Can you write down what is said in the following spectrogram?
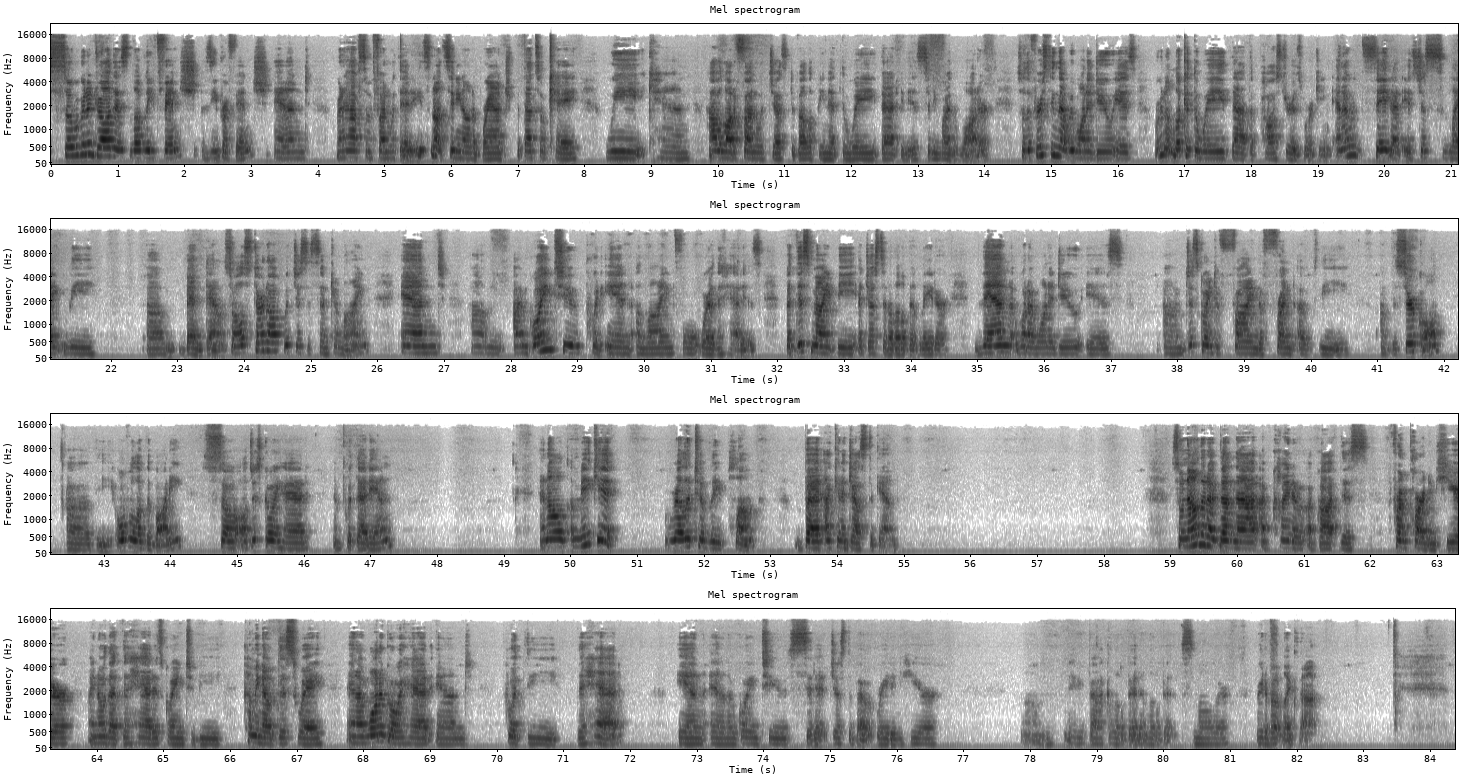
so we're going to draw this lovely finch, zebra finch, and we're going to have some fun with it. It's not sitting on a branch, but that's okay. We can have a lot of fun with just developing it the way that it is sitting by the water. So the first thing that we want to do is we're going to look at the way that the posture is working. And I would say that it's just slightly um, bent down. So I'll start off with just a center line and um, I'm going to put in a line for where the head is, but this might be adjusted a little bit later. Then what I want to do is I'm um, just going to find the front of the of the circle, uh, the oval of the body. So I'll just go ahead and put that in. And I'll make it relatively plump, but I can adjust again. So now that I've done that, I've kind of, I've got this front part in here. I know that the head is going to be coming out this way. And I want to go ahead and put the, the head in and I'm going to sit it just about right in here. Um, maybe back a little bit a little bit smaller, right about like that.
